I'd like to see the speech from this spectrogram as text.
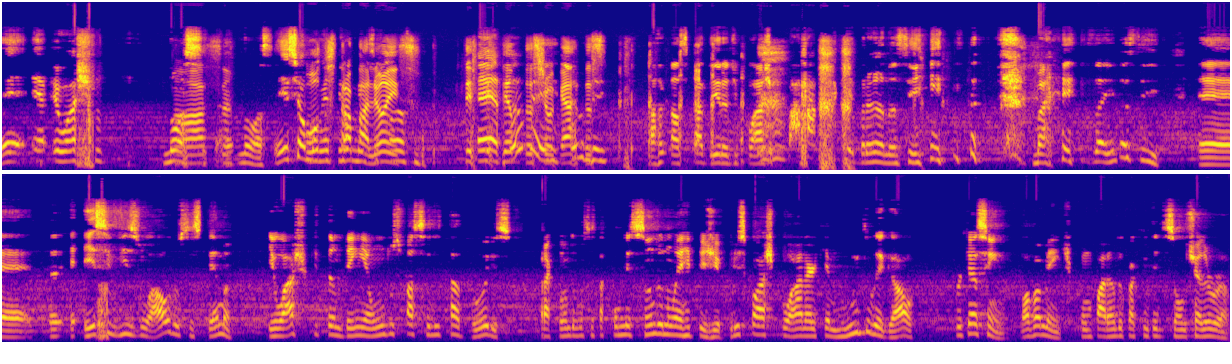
É, é eu acho. Nossa, nossa. Cara, nossa. Esse é o Outros momento trabalhões. Assim, é, também, das jogadas. Também. As cadeiras de plástico pá, quebrando, assim. Mas ainda assim, é, esse visual do sistema, eu acho que também é um dos facilitadores para quando você está começando num RPG. Por isso que eu acho que o Anarch é muito legal, porque assim, novamente, comparando com a quinta edição do Shadowrun,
